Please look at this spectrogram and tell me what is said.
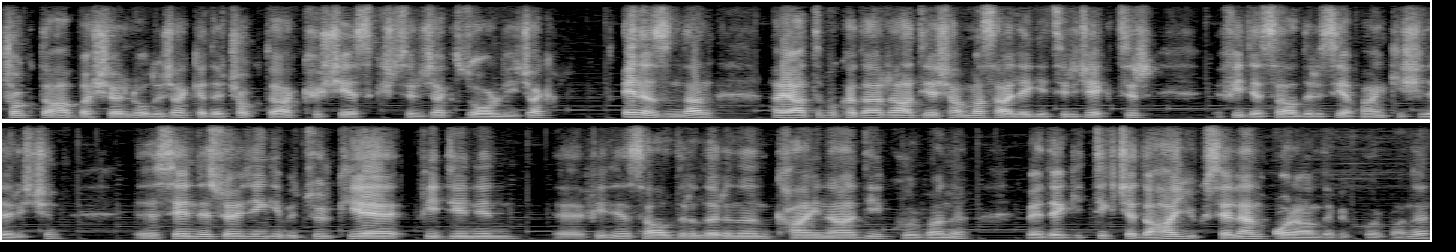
çok daha başarılı olacak ya da çok daha köşeye sıkıştıracak, zorlayacak. En azından hayatı bu kadar rahat yaşanmaz hale getirecektir fidye saldırısı yapan kişiler için. Ee, senin de söylediğin gibi Türkiye fidyenin, e, fidye saldırılarının kaynağı değil kurbanı ve de gittikçe daha yükselen oranda bir kurbanı.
